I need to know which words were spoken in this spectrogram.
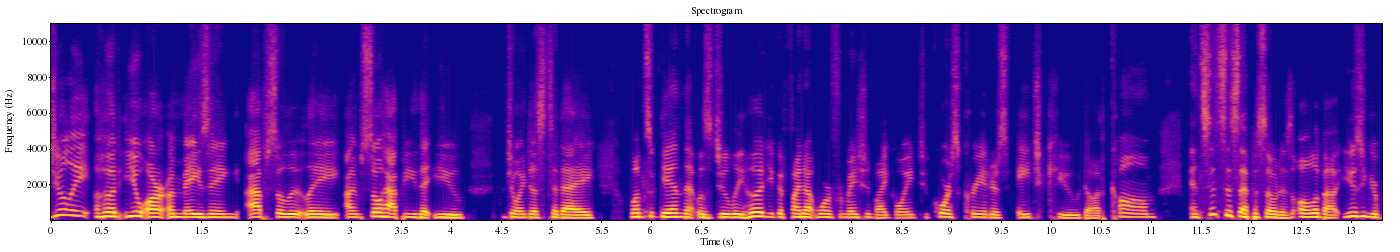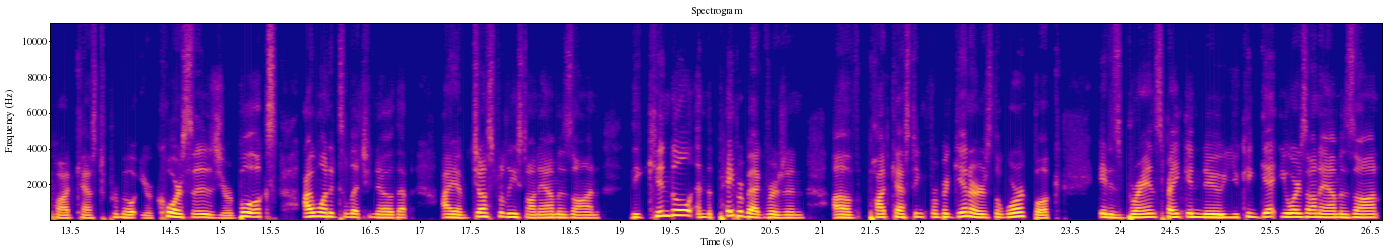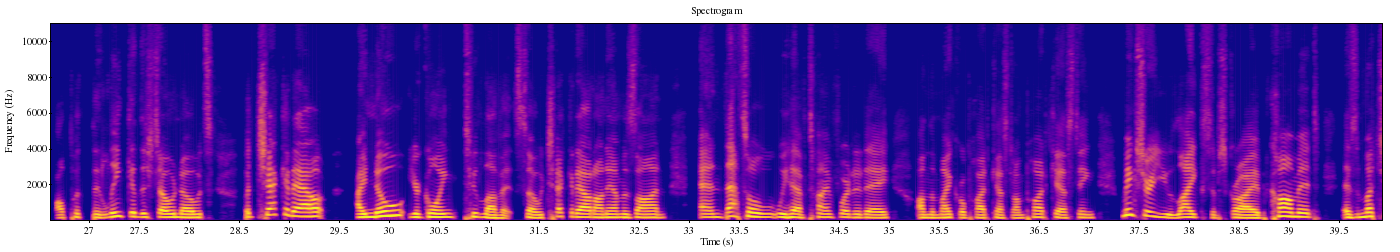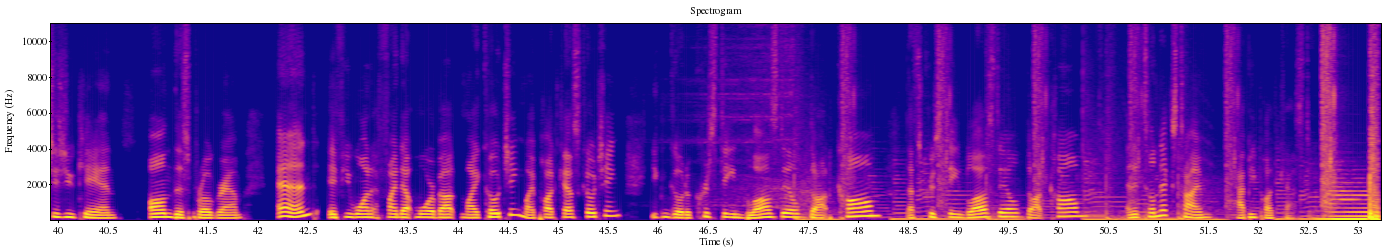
julie hood you are amazing absolutely i'm so happy that you joined us today. Once again, that was Julie Hood. You can find out more information by going to coursecreatorshq.com. And since this episode is all about using your podcast to promote your courses, your books, I wanted to let you know that I have just released on Amazon the Kindle and the paperback version of Podcasting for Beginners, the workbook. It is brand spanking new. You can get yours on Amazon. I'll put the link in the show notes, but check it out. I know you're going to love it. So check it out on Amazon. And that's all we have time for today on the micro podcast on podcasting. Make sure you like, subscribe, comment as much as you can on this program. And if you want to find out more about my coaching, my podcast coaching, you can go to christineblosdale.com. That's christineblosdale.com. And until next time, happy podcasting.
